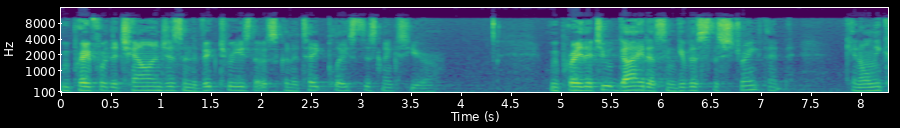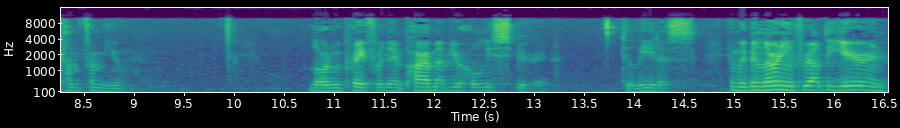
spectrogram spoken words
We pray for the challenges and the victories that is going to take place this next year. We pray that you guide us and give us the strength that can only come from you. Lord, we pray for the empowerment of your Holy Spirit to lead us. And we've been learning throughout the year and,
